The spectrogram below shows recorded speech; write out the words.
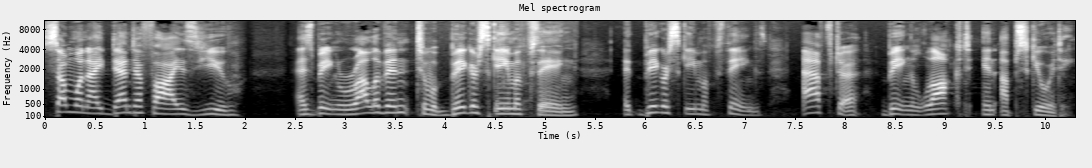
someone identifies you as being relevant to a bigger scheme of thing, a bigger scheme of things after being locked in obscurity.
